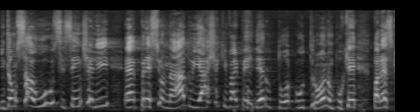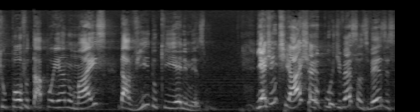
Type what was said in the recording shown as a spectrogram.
Então Saul se sente ali é, pressionado e acha que vai perder o, o trono, porque parece que o povo está apoiando mais Davi do que ele mesmo. E a gente acha por diversas vezes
